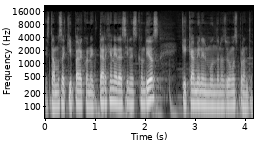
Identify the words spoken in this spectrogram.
Estamos aquí para conectar generaciones con Dios que cambien el mundo. Nos vemos pronto.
